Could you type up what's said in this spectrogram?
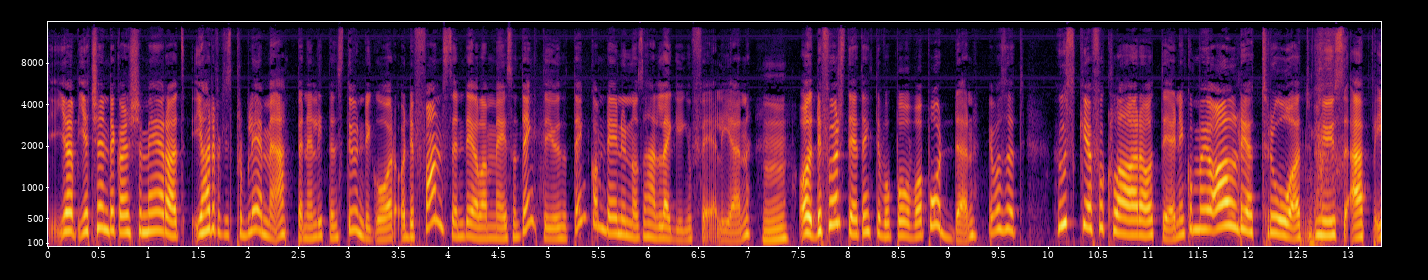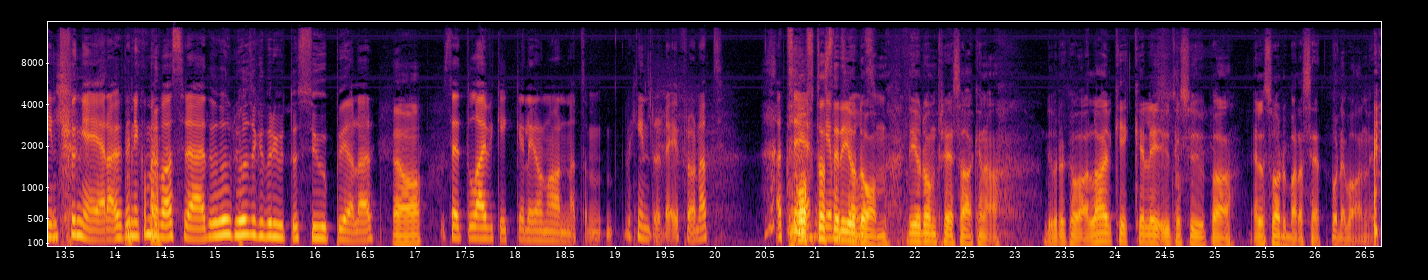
jag, jag kände kanske mer att jag hade faktiskt problem med appen en liten stund igår och det fanns en del av mig som tänkte ju att tänk om det är nu någon sån här lagging-fel igen. Mm. Och det första jag tänkte på var podden. Jag var så att hur ska jag förklara åt er? Ni kommer ju aldrig att tro att mys-app inte fungerar utan ni kommer vara sådär att "Åh, du har säkert varit ute och supit eller Ja. sett livekick eller något annat som hindrar dig från att, att se Oftast är det ju de. Det är ju de tre sakerna. Det brukar vara live kick eller ut och supa, eller så har du bara sett på det vanligt.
